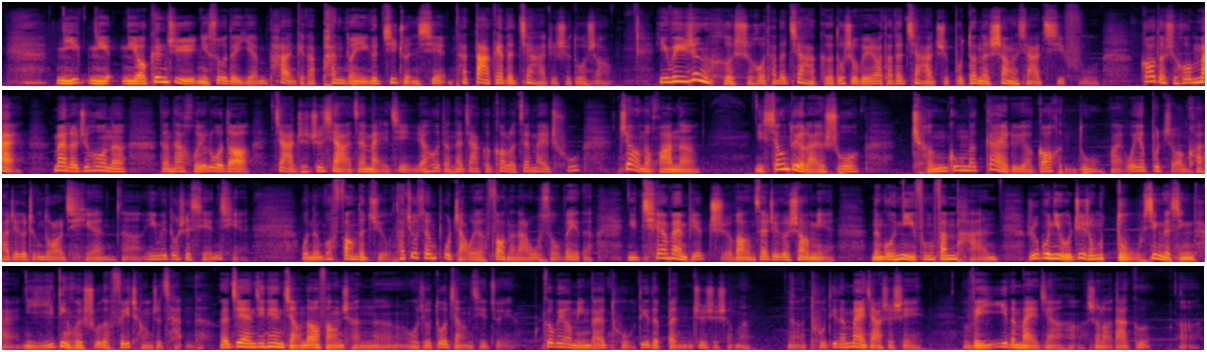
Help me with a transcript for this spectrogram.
你你你要根据你所有的研判，给它判断一个基准线，它大概的价值是多少？因为任何时候它的价格都是围绕它的价值不断的上下起伏，高的时候卖，卖了之后呢，等它回落到价值之下再买进，然后等它价格高了再卖出。这样的话呢，你相对来说。成功的概率要高很多，哎，我也不指望靠它这个挣多少钱啊，因为都是闲钱，我能够放得久，它就算不涨我也放在那儿无所谓的。你千万别指望在这个上面能够逆风翻盘，如果你有这种赌性的心态，你一定会输得非常之惨的。那既然今天讲到房产呢，我就多讲几嘴。各位要明白土地的本质是什么？那，土地的卖家是谁？唯一的卖家哈是老大哥啊。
